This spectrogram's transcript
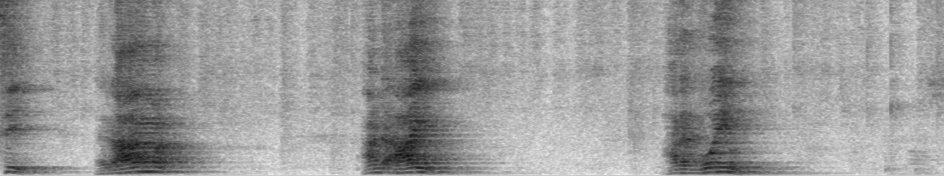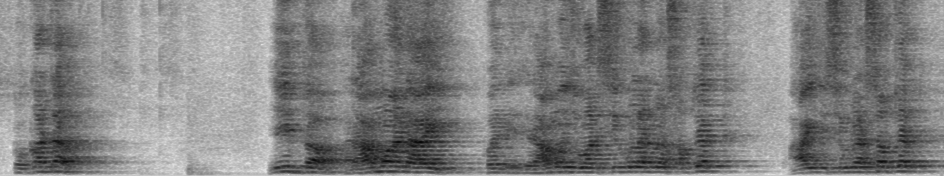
See, Ram and I are going to cut up. If the Rama and I, when Rama is one singular subject, I is singular subject,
